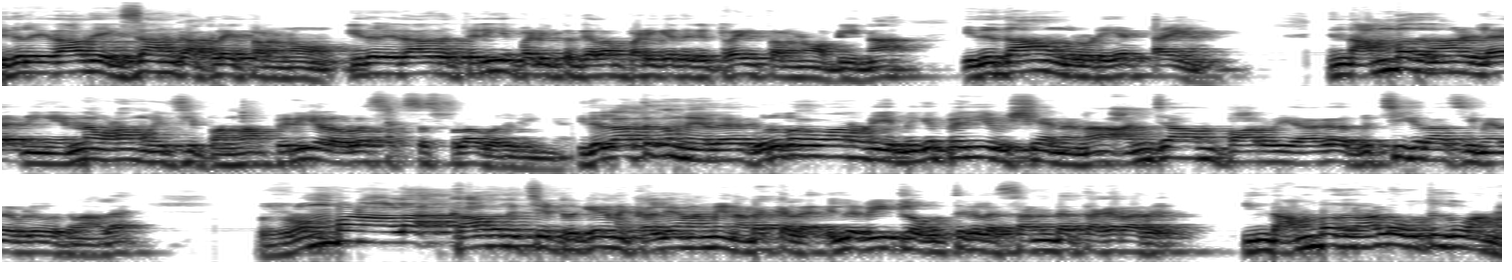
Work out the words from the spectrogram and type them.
இதில் ஏதாவது எக்ஸாமுக்கு அப்ளை பண்ணணும். இதில் ஏதாவது பெரிய படிப்புக்கெல்லாம் படிக்கிறதுக்கு ட்ரை பண்ணணும் அப்படின்னா இதுதான் உங்களுடைய டைம் இந்த ஐம்பது நாளில் நீங்கள் என்ன வேணால் முயற்சி பண்ணலாம். பெரிய அளவில் சக்ஸஸ்ஃபுல்லாக வருவீங்க. இது எல்லாத்துக்கும் மேலே குரு பகவானுடைய மிகப்பெரிய விஷயம் என்னென்னா அஞ்சாம் பார்வையாக விருச்சிக ராசி மேலே விழுவதனால ரொம்ப நாளாக காதலிச்சிட்டு இருக்கேன். எனக்கு கல்யாணமே நடக்கலை. இல்லை வீட்டில் ஒத்துக்கலை. சண்டை தகராறு. இந்த ஐம்பது நாளில் ஒத்துக்குவாங்க.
